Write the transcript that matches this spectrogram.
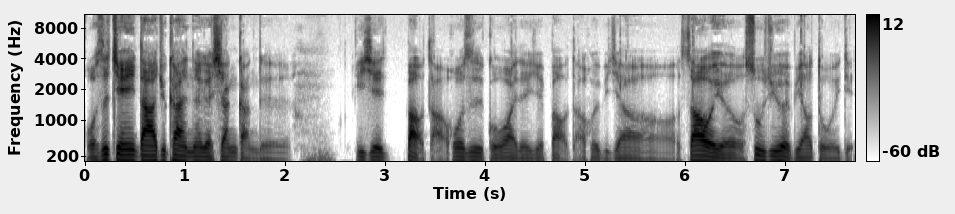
我是建议大家去看那个香港的一些报道，或是国外的一些报道，会比较稍微有数据会比较多一点。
